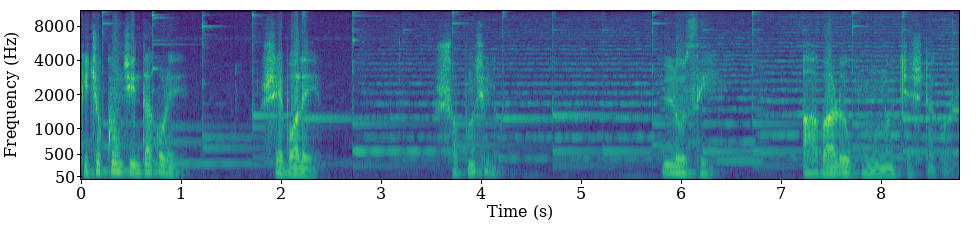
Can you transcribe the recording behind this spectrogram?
কিছুক্ষণ চিন্তা করে সে বলে, স্বপ্ন ছিল লুসি আবারও ঘুমানোর চেষ্টা করে।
